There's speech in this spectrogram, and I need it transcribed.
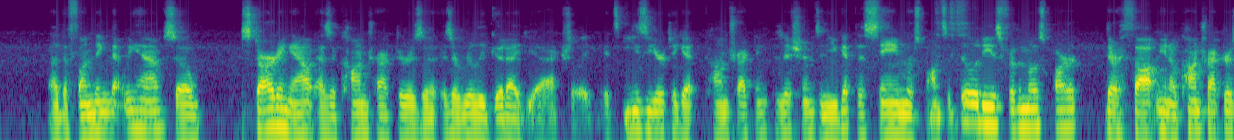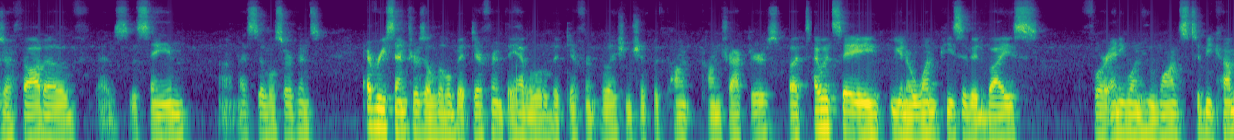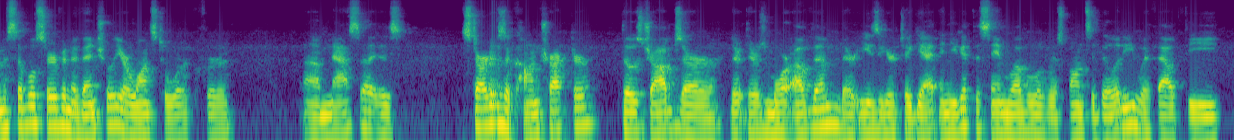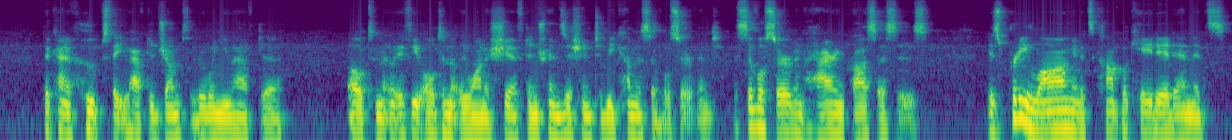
uh, the funding that we have. So starting out as a contractor is a is a really good idea. Actually, it's easier to get contracting positions, and you get the same responsibilities for the most part. They're thought you know contractors are thought of as the same um, as civil servants every center is a little bit different. They have a little bit different relationship with con- contractors. But I would say, you know, one piece of advice for anyone who wants to become a civil servant eventually or wants to work for um, NASA is start as a contractor. Those jobs are there, there's more of them. They're easier to get, and you get the same level of responsibility without the the kind of hoops that you have to jump through when you have to ultimately if you ultimately want to shift and transition to become a civil servant the civil servant hiring process is is pretty long and it's complicated and it's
